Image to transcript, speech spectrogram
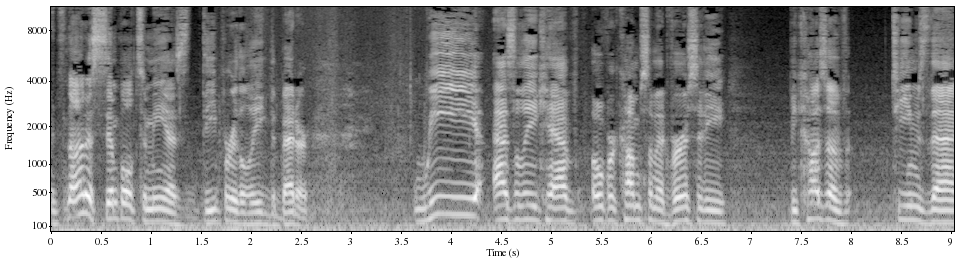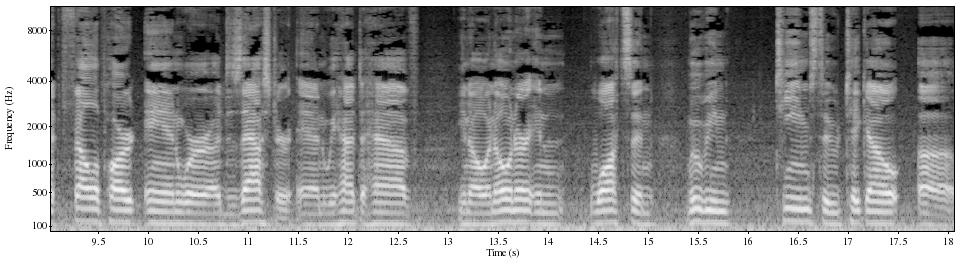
It's not as simple to me as deeper the league, the better. We, as a league, have overcome some adversity because of teams that fell apart and were a disaster, and we had to have, you know, an owner in Watson moving teams to take out uh,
